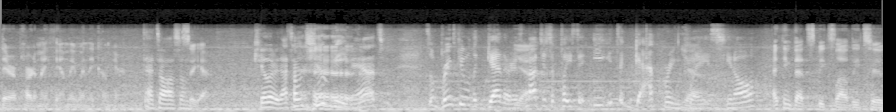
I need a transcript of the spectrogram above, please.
they're a part of my family when they come here. That's awesome. So yeah. Killer. That's how it should be, man. That's, that's what brings people together. It's Yeah. not just a place to eat, it's a gathering Yeah. place, you know? I think that speaks loudly to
